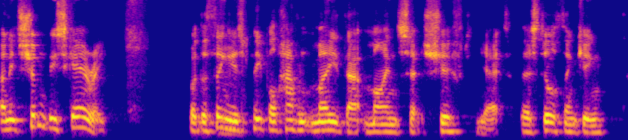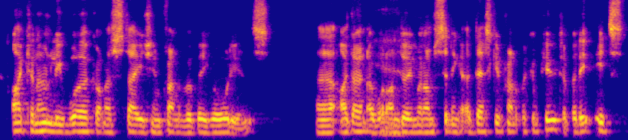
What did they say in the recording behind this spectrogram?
and it shouldn't be scary. But the thing mm. is, people haven't made that mindset shift yet. They're still thinking, I can only work on a stage in front of a big audience. Uh, I don't know what yeah. I'm doing when I'm sitting at a desk in front of a computer. But it, it's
